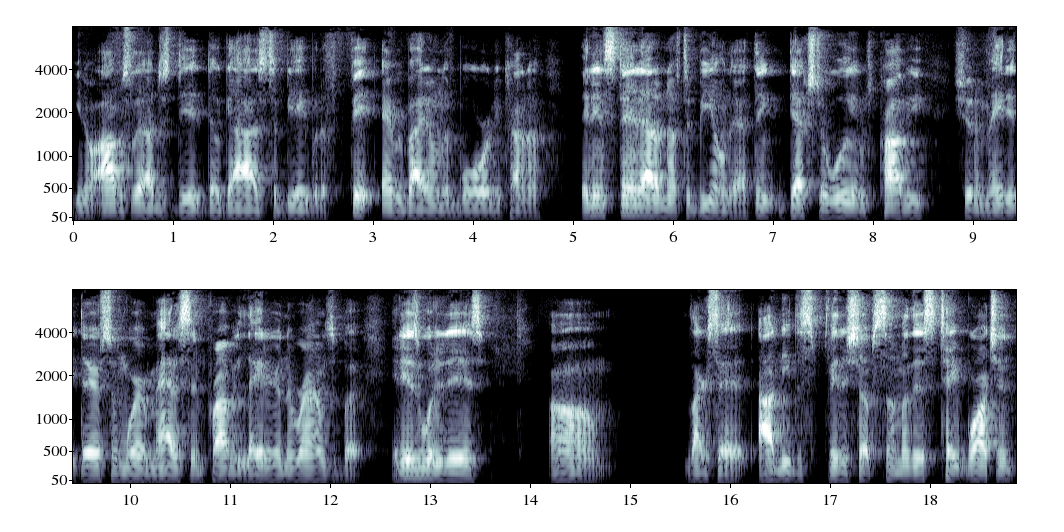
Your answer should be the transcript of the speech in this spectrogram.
you know, obviously I just did the guys to be able to fit everybody on the board and kind of they didn't stand out enough to be on there. I think Dexter Williams probably should have made it there somewhere. Mattison probably later in the rounds, but it is what it is. Um, like I said, I need to finish up some of this tape watching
